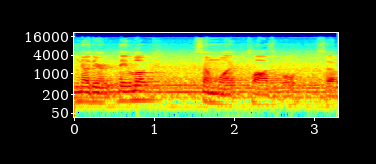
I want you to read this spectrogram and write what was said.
You know, they are they look somewhat plausible. So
